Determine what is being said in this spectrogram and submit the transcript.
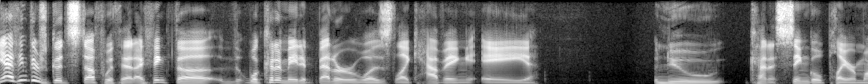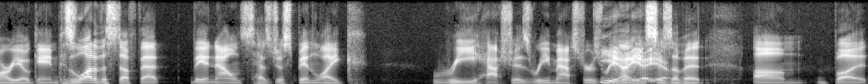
Yeah, I think there's good stuff with it. I think the, the what could have made it better was like having a new kind of single player Mario game because a lot of the stuff that they announced has just been like rehashes, remasters, Yeah, yeah, re-releases yeah. of it. Um, but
